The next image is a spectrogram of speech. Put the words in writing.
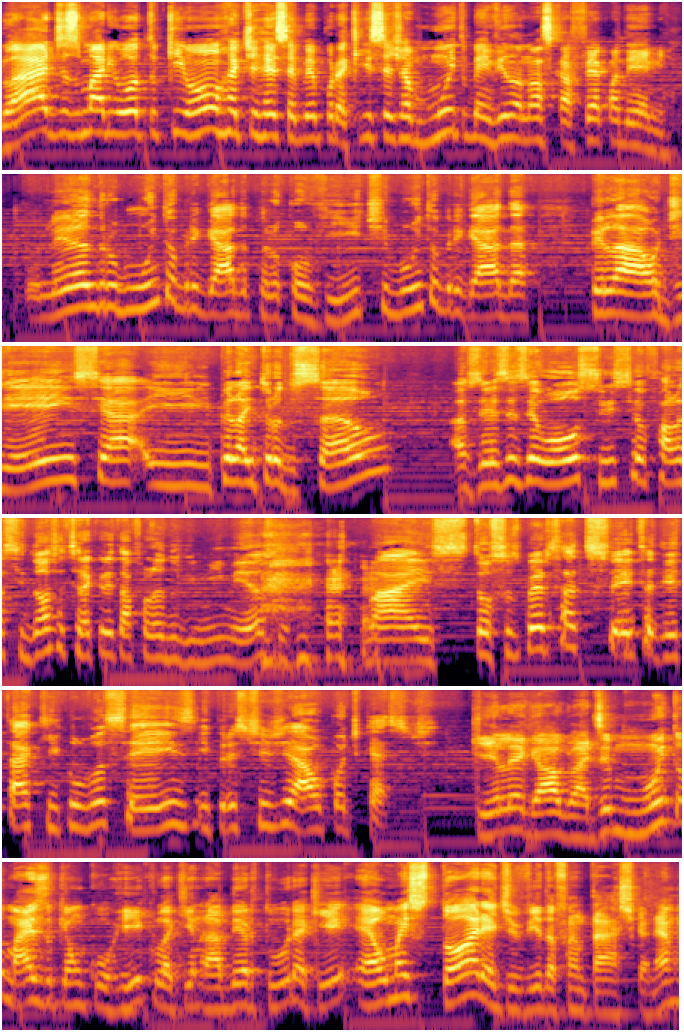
Gladys Mariotto, que honra te receber por aqui. Seja muito bem-vindo ao nosso Café com a DM. Leandro, muito obrigado pelo convite, muito obrigada pela audiência e pela introdução. Às vezes eu ouço isso e eu falo assim, nossa, será que ele está falando de mim mesmo? Mas estou super satisfeita de estar aqui com vocês e prestigiar o podcast. Que legal, Gladys. E muito mais do que um currículo aqui na abertura aqui, é uma história de vida fantástica, né?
